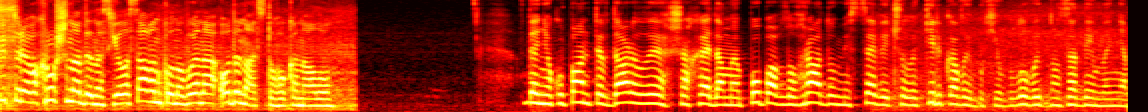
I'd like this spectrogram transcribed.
Вікторія Вахрушина, Денис Єлисавенко. Новини 11 каналу. Вдень окупанти вдарили шахедами по Павлограду. Місцеві чули кілька вибухів. Було видно задимлення.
